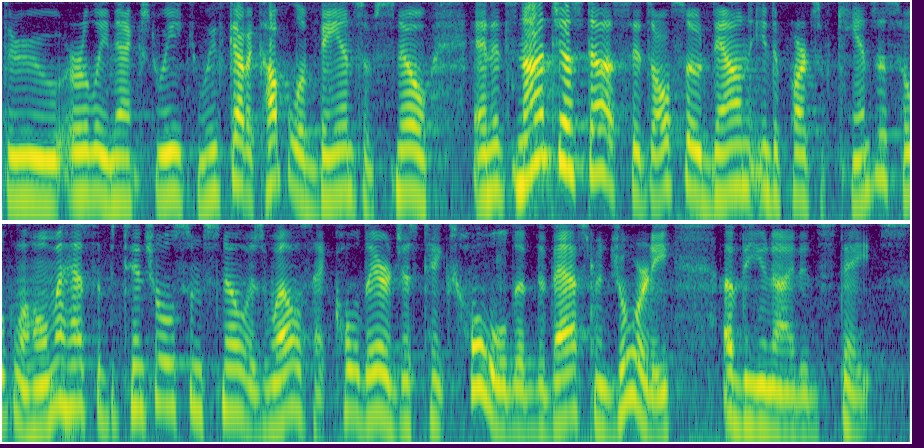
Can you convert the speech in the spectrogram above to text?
through early next week, we've got a couple of bands of snow, and it's not just us, it's also down into parts of Kansas. Oklahoma has the potential of some snow as well as that cold air just takes hold of the vast majority of the United States.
